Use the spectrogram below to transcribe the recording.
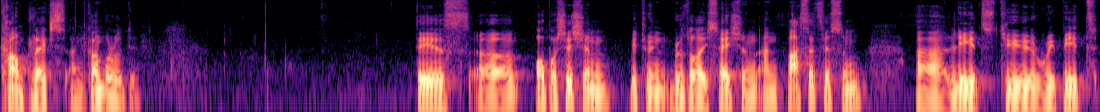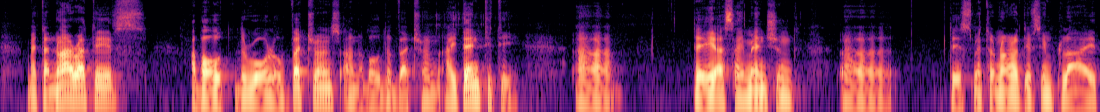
complex and convoluted. This uh, opposition between brutalization and pacifism uh, leads to repeat meta-narratives about the role of veterans and about the veteran identity. Uh, they, as I mentioned, uh, these meta-narratives implied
